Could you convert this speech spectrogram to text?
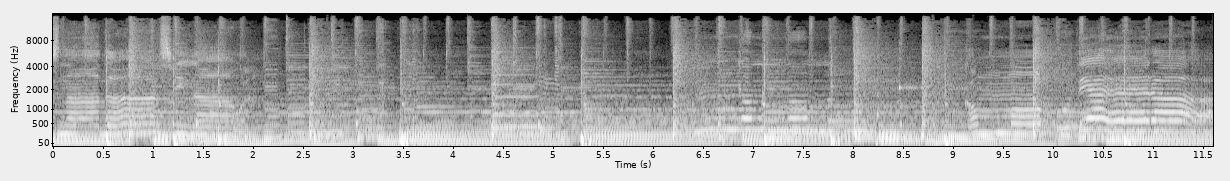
es nadar sin agua. No, no, no, como pudiera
